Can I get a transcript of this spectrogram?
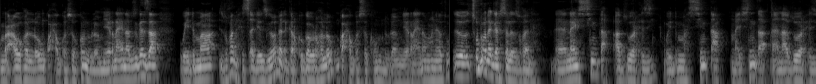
ክምርዓዊ ከለዉ እንኳ ሓጎሰኩም ንብሎም ነርና ኢና ኣብዚ ወይ ድማ ዝኾነ ሕፀድ ዝኮነ ነገር ክገብሩ ከለዉ እንኳ ሓጎሰኩም ንብሎም ነርና ኢና። ምክንያቱ ፅቡቅ ነገር ስለ ናይ ሲንጣቅ ኣብዚ ወርሒ እዚ ወይ ድማ ሲንጣቅ ናይ ሲንጣቅ ኣብዚ ወርሒ እዚ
